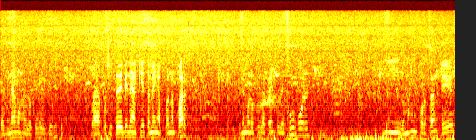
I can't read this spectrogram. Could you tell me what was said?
En lo que es el viejito. Vaya, pues si ustedes vienen aquí también a Pana Park, tenemos lo que es la cancha de fútbol. Y lo más importante es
